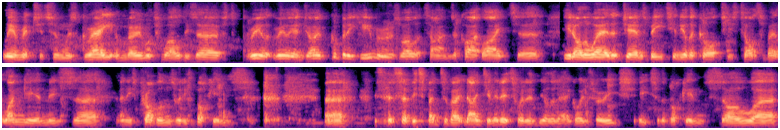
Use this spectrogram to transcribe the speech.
Leam Richardson was great and very much well deserved. Really, really enjoyed. Good bit of humour as well at times. I quite liked, uh, you know, the way that James Beattie and the other coaches talked about Langy and his uh, and his problems with his bookings. uh, said they spent about 90 minutes with it the other day going through each each of the bookings. So uh,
